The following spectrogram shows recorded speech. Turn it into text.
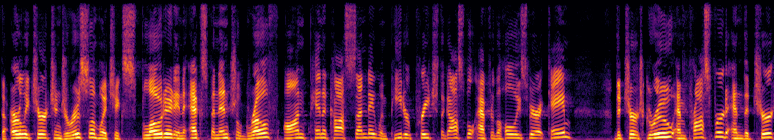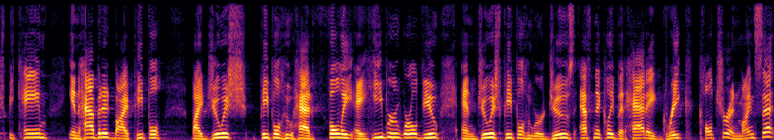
the early church in Jerusalem, which exploded in exponential growth on Pentecost Sunday when Peter preached the gospel after the Holy Spirit came. The church grew and prospered, and the church became inhabited by people, by Jewish people who had fully a Hebrew worldview and Jewish people who were Jews ethnically but had a Greek culture and mindset,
